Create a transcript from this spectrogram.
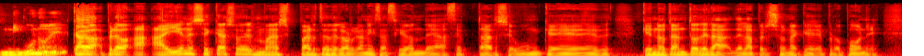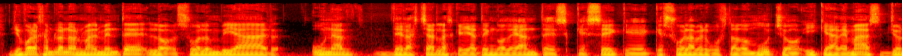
Ninguno, ¿eh? Claro, pero ahí en ese caso es más parte de la organización de aceptar según que, que no tanto de la, de la persona que propone. Yo, por ejemplo, normalmente lo suelo enviar una de las charlas que ya tengo de antes que sé que, que suele haber gustado mucho y que además yo,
